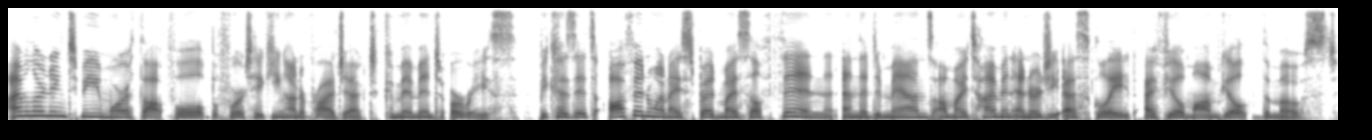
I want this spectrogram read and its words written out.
I'm learning to be more thoughtful before taking on a project, commitment, or race, because it's often when I spread myself thin and the demands on my time and energy escalate, I feel mom guilt the most.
